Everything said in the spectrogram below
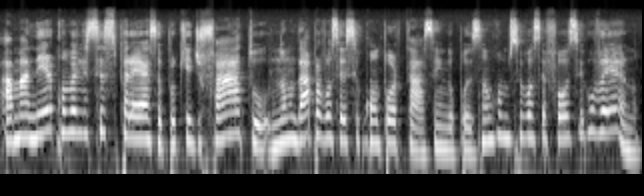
a maneira como ele se expressa, porque de fato não dá para você se comportar sendo oposição como se você fosse governo.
